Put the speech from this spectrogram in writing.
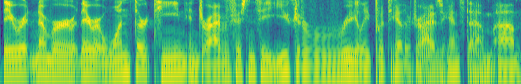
they were at number, they were at 113 in drive efficiency. You could really put together drives against them. Um,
